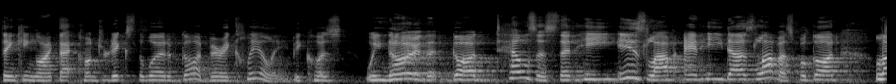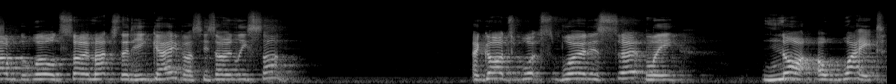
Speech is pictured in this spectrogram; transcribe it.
Thinking like that contradicts the word of God very clearly because we know that God tells us that He is love and He does love us. For God loved the world so much that He gave us His only Son. And God's word is certainly not a weight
